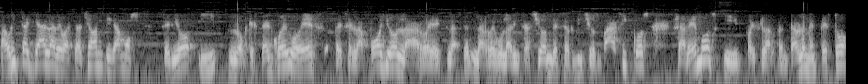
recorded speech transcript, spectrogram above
Ahorita ya la devastación, digamos, se dio y lo que está en juego es pues el apoyo, la, la, regularización de servicios básicos, sabemos y pues lamentablemente esto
